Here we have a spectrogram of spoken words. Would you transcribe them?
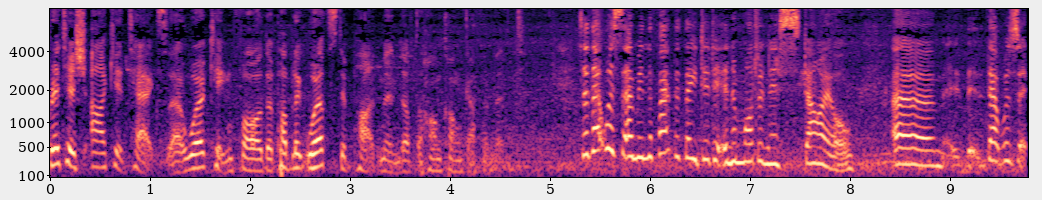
British architects uh, working for the Public Works Department of the Hong Kong government. So that was, I mean, the fact that they did it in a modernist style um, that was. Uh,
